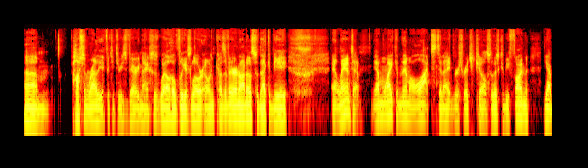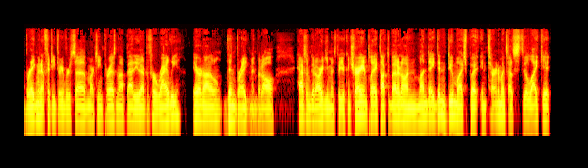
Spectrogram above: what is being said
Um, Austin Riley at 53 is very nice as well. Hopefully gets lower owned because of Arenado, so that could be a Atlanta. Yeah, I'm liking them a lot tonight versus Rich Hill, so this could be fun. You got Bregman at 53 versus uh, Martin Perez, not bad either. I prefer Riley, Arenado, then Bregman, but I'll have some good arguments. But your contrarian play, I talked about it on Monday, didn't do much, but in tournaments, I still like it.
